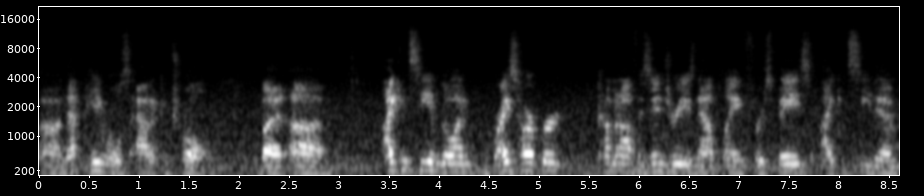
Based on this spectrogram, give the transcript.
Uh, that payroll's out of control. But um, I can see him going. Bryce Harper coming off his injury is now playing first base. I can see them.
